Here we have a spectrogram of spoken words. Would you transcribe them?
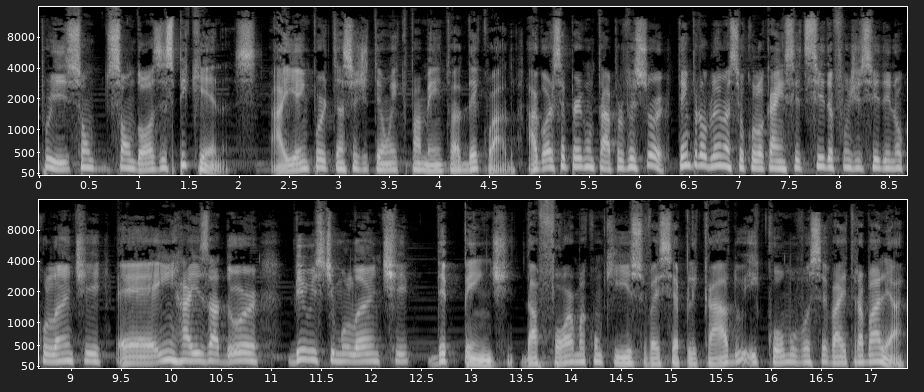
por isso são, são doses pequenas. Aí a importância de ter um equipamento adequado. Agora você perguntar, professor, tem problema se eu colocar inseticida, fungicida, inoculante, é, enraizador, bioestimulante? Depende da forma com que isso vai ser aplicado e como você vai trabalhar.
